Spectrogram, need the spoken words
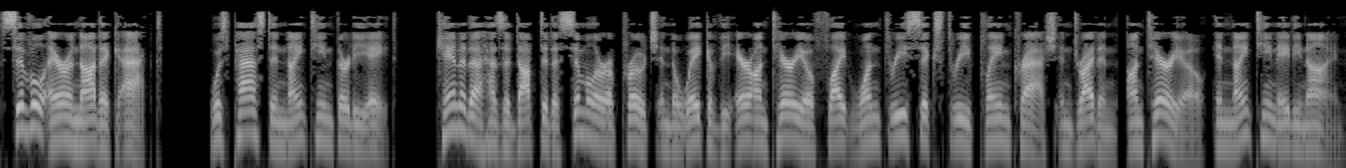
Civil Aeronautic Act was passed in 1938. Canada has adopted a similar approach in the wake of the Air Ontario Flight 1363 plane crash in Dryden, Ontario, in 1989.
